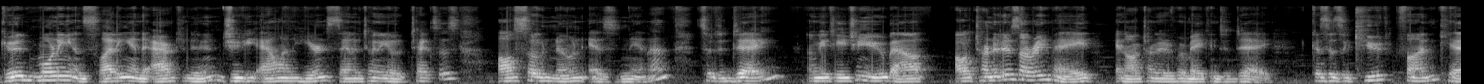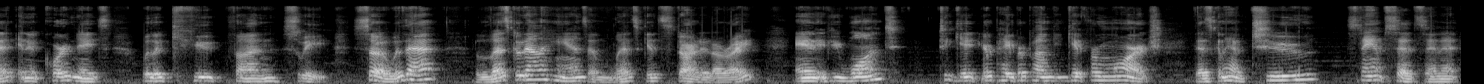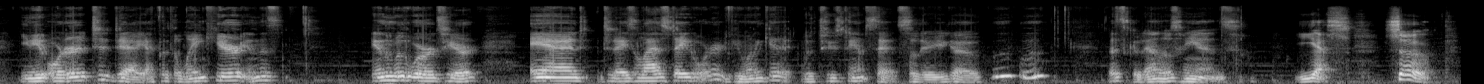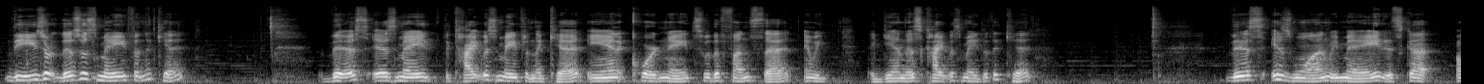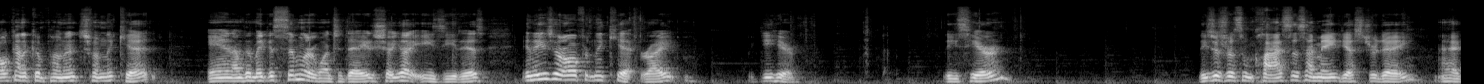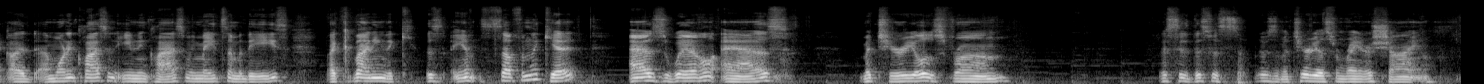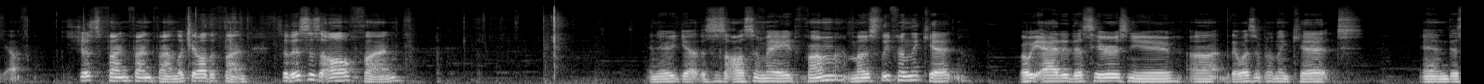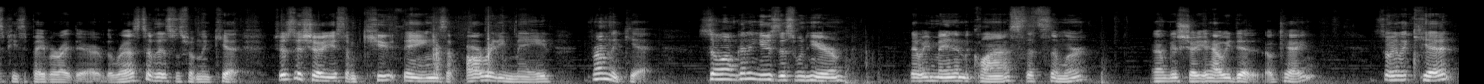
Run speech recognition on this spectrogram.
Good morning and sliding into afternoon. Judy Allan here in San Antonio, Texas, also known as Nana. So today I'm going to be teaching you about alternatives already made and alternatives we're making today because it's a cute, fun kit and it coordinates with a cute, fun suite. So with that, let's go down the hands and let's get started, all right? And if you want to get your paper pumpkin kit for March, that's going to have two stamp sets in it. You need to order it today. I put the link here in this in with words here. And today's the last day to order it if you want to get it with two stamp sets. So there you go. Whoop, whoop. Let's go down those hands. Yes. So these are this was made from the kit. This is made the kite was made from the kit and it coordinates with a fun set. And we again this kite was made with the kit. This is one we made. It's got all kind of components from the kit. And I'm going to make a similar one today to show you how easy it is. And these are all from the kit, right? Looky here. These here. These are from some classes I made yesterday. I had a morning class and an evening class. And we made some of these by combining the stuff from the kit as well as materials from this is this was this was materials from Rain or Shine. Yep. It's just fun, fun, fun. Look at all the fun. So this is all fun. And there you go. This is also made from mostly from the kit. But we added this here is new. Uh, that wasn't from the kit. And this piece of paper right there. The rest of this was from the kit. Just to show you some cute things I've already made from the kit. So I'm going to use this one here that we made in the class that's similar. And I'm going to show you how we did it, okay? So in the kit,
